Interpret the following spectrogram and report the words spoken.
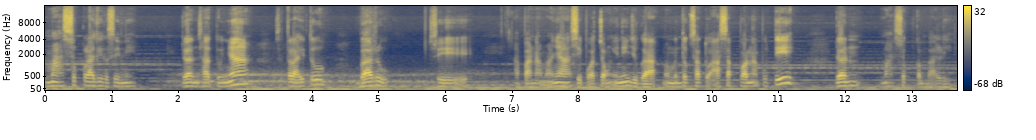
masuk lagi ke sini. Dan satunya setelah itu baru si apa namanya si pocong ini juga membentuk satu asap warna putih dan masuk kembali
